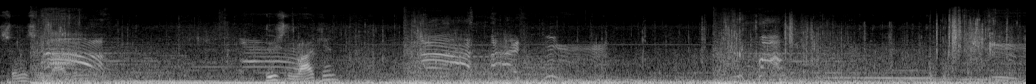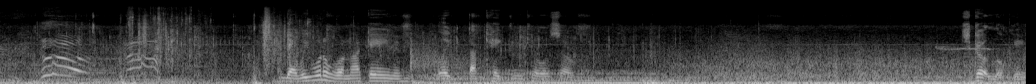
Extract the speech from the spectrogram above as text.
Someone's lagging. Who's lagging? Yeah, we would have won that game if, like, that Kate didn't kill herself. She got lucky.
